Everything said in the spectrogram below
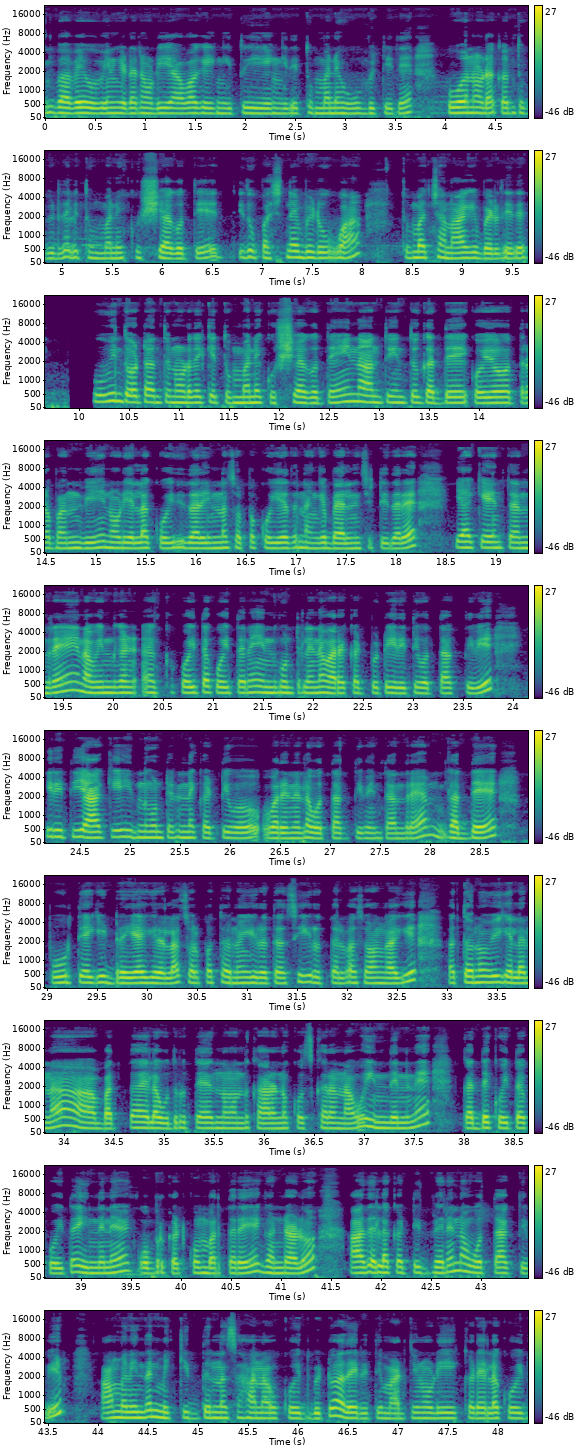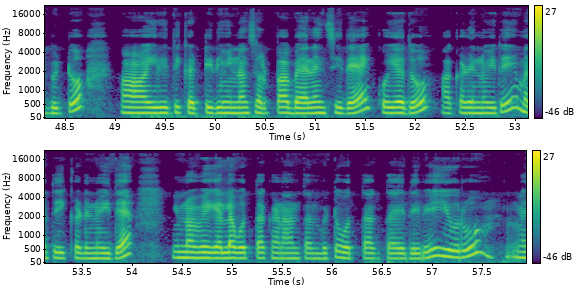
ಇವಾಗೇ ಹೂವಿನ ಗಿಡ ನೋಡಿ ಯಾವಾಗ ಹೆಂಗಿತ್ತು ಹೆಂಗಿದೆ ತುಂಬಾ ಹೂವು ಬಿಟ್ಟಿದೆ. ಹೂವು ನೋಡೋಕ್ಕಂತೂ ಗಿಡದಲ್ಲಿ ತುಂಬಾ ಖುಷಿಯಾಗುತ್ತೆ ಇದು ಫಸ್ಟ್ನೇ ಬಿಡು ಹೂವು. ತುಂಬ ಚೆನ್ನಾಗಿ ಬೆಳೆದಿದೆ. ಹೂವಿನ ತೋಟ ಅಂತೂ ನೋಡೋದಕ್ಕೆ ತುಂಬಾ ಖುಷಿಯಾಗುತ್ತೆ. ಇನ್ನು ಅಂತೂ ಇಂತೂ ಗದ್ದೆ ಕೊಯ್ಯೋ ಹತ್ರ ಬಂದ್ವಿ. ನೋಡಿ ಎಲ್ಲ ಕೊಯ್ದಿದ್ದಾರೆ. ಇನ್ನೂ ಸ್ವಲ್ಪ ಕೊಯ್ಯೋದನ್ನ ಹಂಗೆ ಬ್ಯಾಲೆನ್ಸ್ ಇಟ್ಟಿದ್ದಾರೆ. ಯಾಕೆ ಅಂತಂದರೆ ನಾವು ಹಿಂದ್ಗಣ್ ಕೊಯ್ತಾ ಕೊಯ್ತಾನೆ ಹಿಂದ್ಗುಂಟೆಲೇ ಹೊರ ಕಟ್ಬಿಟ್ಟು ಈ ರೀತಿ ಒತ್ತಾಗ್ತೀವಿ ಈ ರೀತಿ ಯಾಕೆ ಹಿಂದ್ಗುಂಟಲೇ ಕಟ್ಟಿ ಹೊರನೆಲ್ಲ ಒತ್ತಾಗ್ತೀವಿ ಅಂತಂದರೆ ಗದ್ದೆ ಪೂರ್ತಿಯಾಗಿ ಡ್ರೈ ಆಗಿರಲ್ಲ. ಸ್ವಲ್ಪ ತನು ಇರುತ್ತೆ ಹಸಿ ಇರುತ್ತಲ್ವ? ಸೊ ಹಂಗಾಗಿ ತನುವಿಗೆಲ್ಲನ ಭತ್ತ ಎಲ್ಲ ಉದುರುತ್ತೆ ಅನ್ನೋ ಒಂದು ಕಾರಣಕ್ಕೋಸ್ಕರ ನಾವು ಹಿಂದೆನೇ ಗದ್ದೆ ಕೊಯ್ತಾ ಕೊಯ್ತಾ ಹಿಂದೆನೇ ಒಬ್ಬರು ಕಟ್ಕೊಂಬರ್ತಾರೆ ಗಂಡಾಳು. ಅದೆಲ್ಲ ಕಟ್ಟಿದ ಮೇಲೆ ನಾವು ಒತ್ತಾಕ್ತೀವಿ ಆಮೇಲಿಂದ ಮಿಕ್ಕಿದ್ದನ್ನು ಸಹ ನಾವು ಕೊಯ್ದುಬಿಟ್ಟು ಅದೇ ರೀತಿ ಮಾಡ್ತೀವಿ. ನೋಡಿ, ಈ ಕಡೆ ಎಲ್ಲ ಕೊಯ್ದುಬಿಟ್ಟು ಈ ರೀತಿ ಕಟ್ಟಿದ್ದೀವಿ ಇನ್ನೊಂದು ಸ್ವಲ್ಪ ಬ್ಯಾಲೆನ್ಸ್ ಇದೆ. ಕೊಯ್ಯೋದು ಆ ಕಡೆಯೂ ಇದೆ, ಮತ್ತು ಈ ಕಡೆಯೂ ಇದೆ. ಇನ್ನು ನಾವೀಗೆಲ್ಲ ಒತ್ತಾಕೋಣ ಅಂತಂದ್ಬಿಟ್ಟು ಒತ್ತಾಗ್ತಾ ಇದ್ದೀವಿ. ಇವರು,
